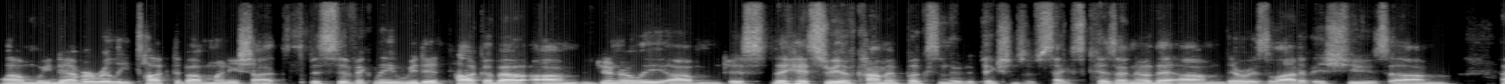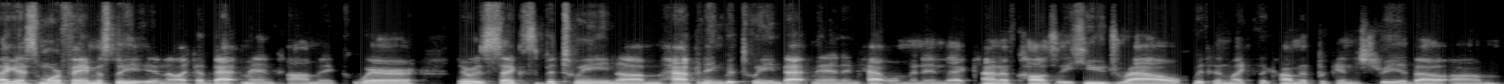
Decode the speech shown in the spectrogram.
Um, we never really talked about Money Shot specifically. We did talk about um, generally um, just the history of comic books and their depictions of sex, because I know that um, there was a lot of issues um, I guess more famously in like a Batman comic where there was sex between um, happening between Batman and Catwoman, and that kind of caused a huge row within like the comic book industry about um,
